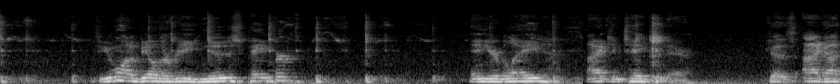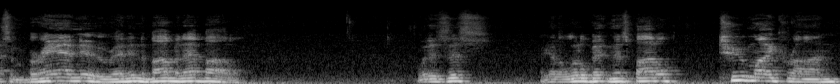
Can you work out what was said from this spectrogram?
if you want to be able to read newspaper in your blade, I can take you there. Because I got some brand new right in the bottom of that bottle. What is this? I got a little bit in this bottle. Two micron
